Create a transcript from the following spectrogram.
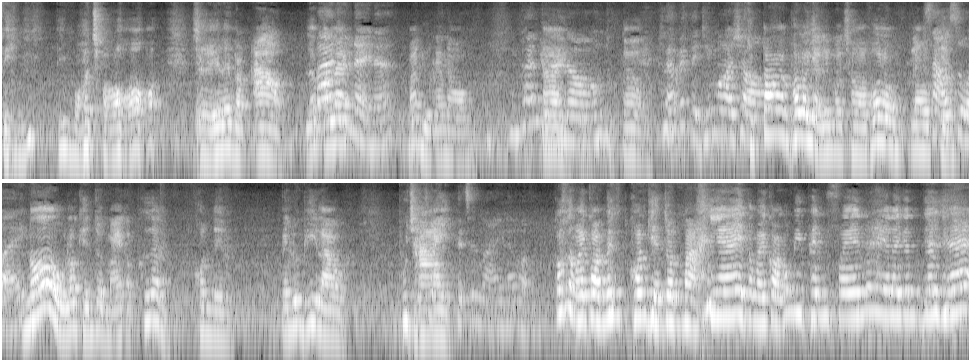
ศิลป์ที่มชเฉยเลยแบบอ้าว แล้วตบ้าอนนอแรกยู่ไหนนะบ้านอยู่ระนองบ้านอยู่ระนอง ถูกต้อง แล้วไปติดที่มอชอ ถูกต้องเพราะเราอยากเรียนมช เพราะเราเราเขียนสาวสวย no เราเขียนจดหมายกับเพื่อนคนหนึ่งเป็นรุ่นพี่เราผู้ชายใช่ไหมแล้วบอ กก็สมัยก่อนเป็นคนเขียนจดหมายไง สมัยก่อนก็มีเพนเฟนก็มีอะไรกันเยอะแยะ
